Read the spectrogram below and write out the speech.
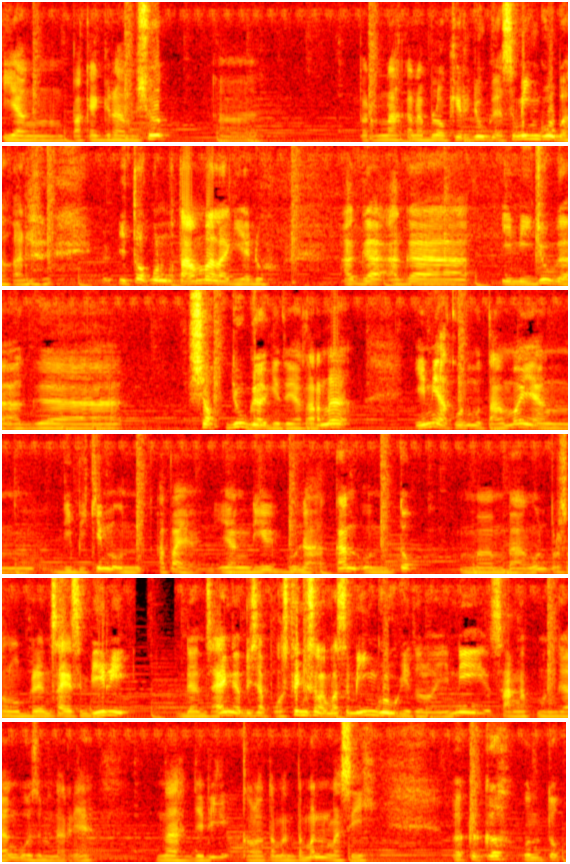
yang pakai gram shoot uh, pernah kena blokir juga seminggu bahkan itu akun utama lagi aduh agak-agak ini juga agak shock juga gitu ya karena ini akun utama yang dibikin apa ya yang digunakan untuk membangun personal brand saya sendiri. Dan saya nggak bisa posting selama seminggu gitu loh. Ini sangat mengganggu sebenarnya. Nah jadi kalau teman-teman masih uh, kekeh untuk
